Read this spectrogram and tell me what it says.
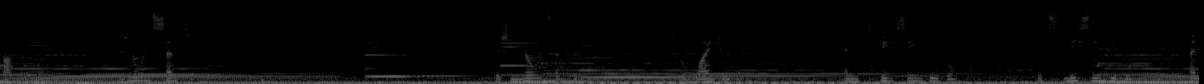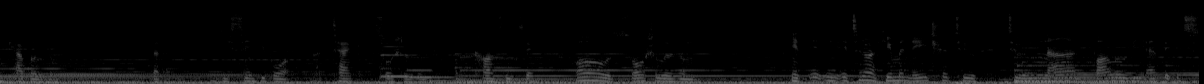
profitable. There's no incentive. There's no incentive. So why do them? And it's these same people, it's these same people that defend capitalism that these same people attack socialism and constantly say, "Oh, socialism." It, it, it's in our human nature to to not follow the ethic. It's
